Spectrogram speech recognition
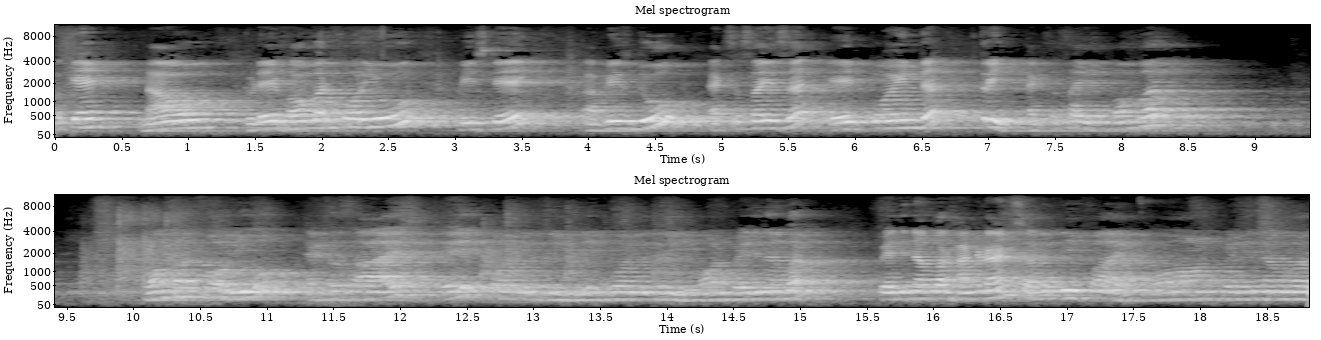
Okay. Now today homework for you. Please take. Uh, please do exercise 8.3. Exercise homework. Homework for you. Exercise 8.3. 8.3 on page number page number 175. On page number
